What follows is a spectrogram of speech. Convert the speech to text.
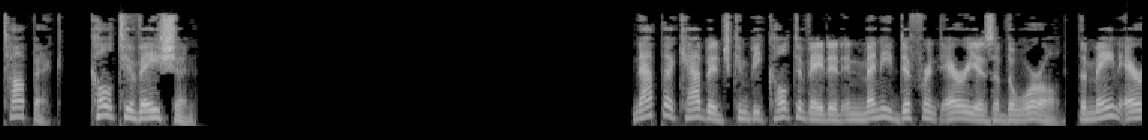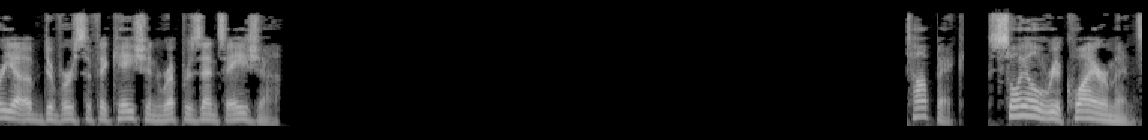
Topic: Cultivation Napa cabbage can be cultivated in many different areas of the world, the main area of diversification represents Asia. Soil requirements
